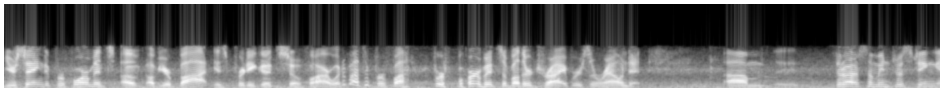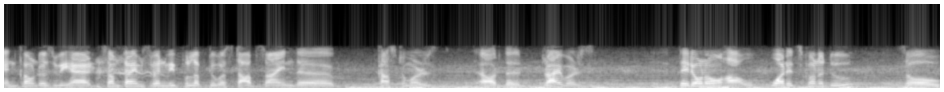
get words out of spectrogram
you're saying the performance of, of your bot is pretty good so far. What about the performance of other drivers around it? Um, there are some interesting encounters we had. Sometimes when we pull up to a stop sign, the customers or the drivers they don't know how what it's going to do. So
